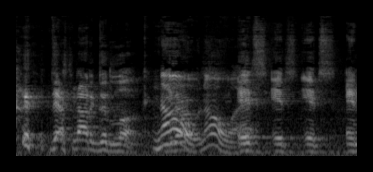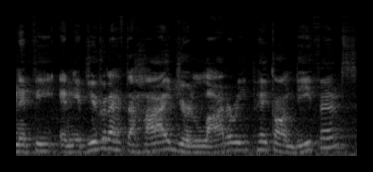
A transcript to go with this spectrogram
that's not a good look. you No, know? no, It's it's it's and if he and if you're gonna have to hide your lottery pick on defense,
